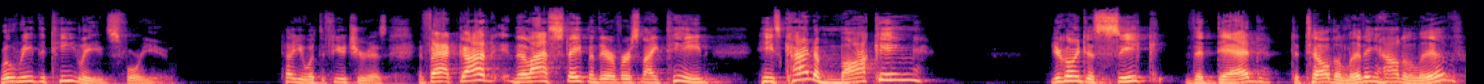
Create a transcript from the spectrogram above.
We'll read the tea leaves for you. Tell you what the future is. In fact, God, in the last statement there, verse 19, he's kind of mocking. You're going to seek the dead to tell the living how to live?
